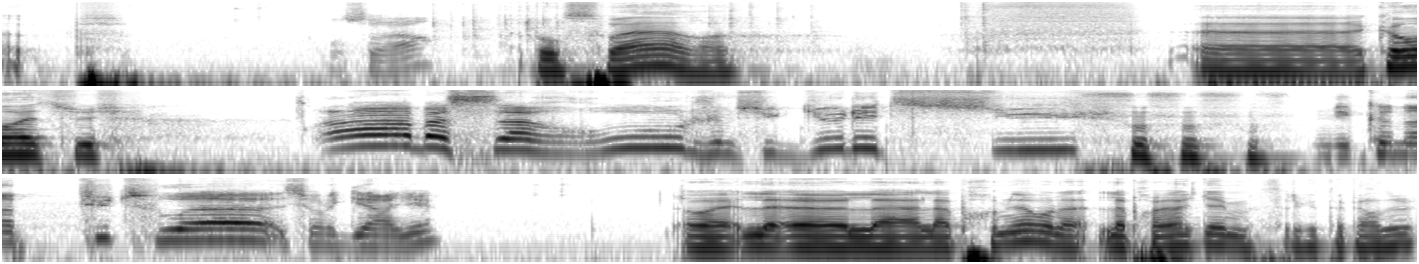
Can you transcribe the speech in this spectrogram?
Hop. Bonsoir. Bonsoir. Euh, comment vas-tu? Ah bah ça roule, je me suis gueulé dessus, mais comme un putois sur les guerriers. Ouais, la, euh, la- la première ou la, la première game, celle que t'as perdue?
